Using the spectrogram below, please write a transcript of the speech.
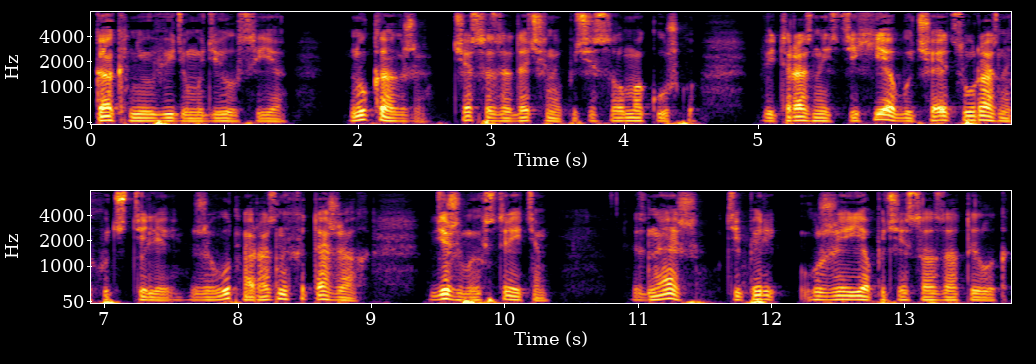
Как не увидим, удивился я. Ну как же, Час озадаченно почесал макушку. Ведь разные стихи обучаются у разных учителей, живут на разных этажах. Где же мы их встретим? Знаешь, теперь уже и я почесал затылок.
